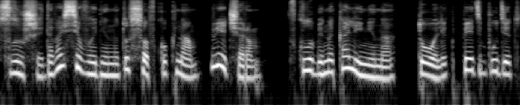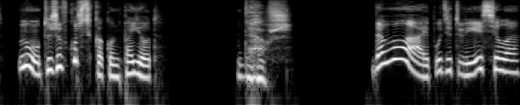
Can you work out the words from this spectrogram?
Слушай, давай сегодня на тусовку к нам, вечером, в клубе на Калинина. Толик петь будет. Ну, ты же в курсе, как он поет? Да уж. Давай, будет весело.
